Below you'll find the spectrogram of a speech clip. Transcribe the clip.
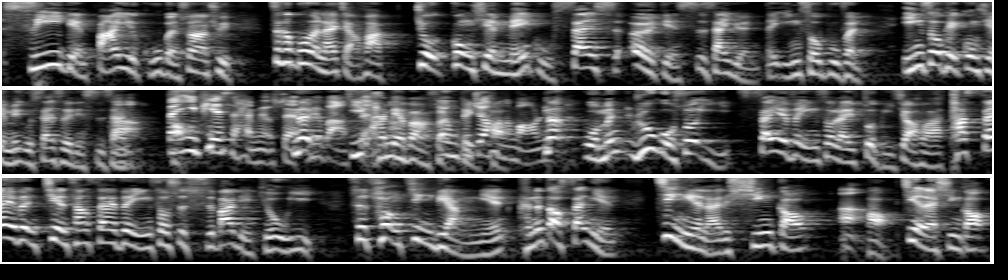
十一点八亿的股本算上去，这个部分来讲的话，就贡献每股三十二点四三元的营收部分，营收可以贡献每股三十二点四三。但 EPS 还没有算，那没有办法算，还没有办法算，不知道它的毛利。那我们如果说以三月份营收来做比较的话，它三月份建仓三月份营收是十八点九五亿，是创近两年可能到三年近年来的新高。啊，好，近年来新高。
